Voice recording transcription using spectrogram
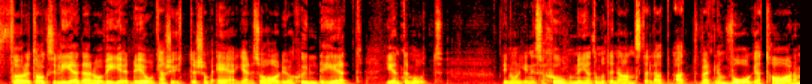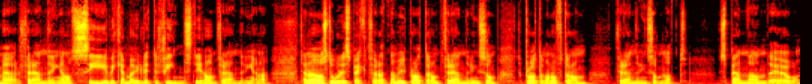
företagsledare och VD och kanske ytterst som ägare så har du en skyldighet gentemot din organisation, gentemot dina anställda att, att verkligen våga ta de här förändringarna och se vilka möjligheter finns det i de förändringarna. Sen har jag stor respekt för att när vi pratar om förändring som, så pratar man ofta om förändring som något spännande och,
